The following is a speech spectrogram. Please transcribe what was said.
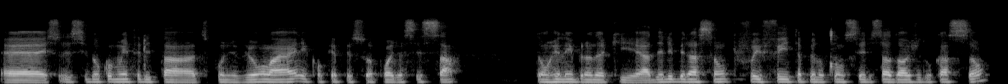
É, esse documento está disponível online, qualquer pessoa pode acessar. Então, relembrando aqui, é a deliberação que foi feita pelo Conselho Estadual de Educação.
